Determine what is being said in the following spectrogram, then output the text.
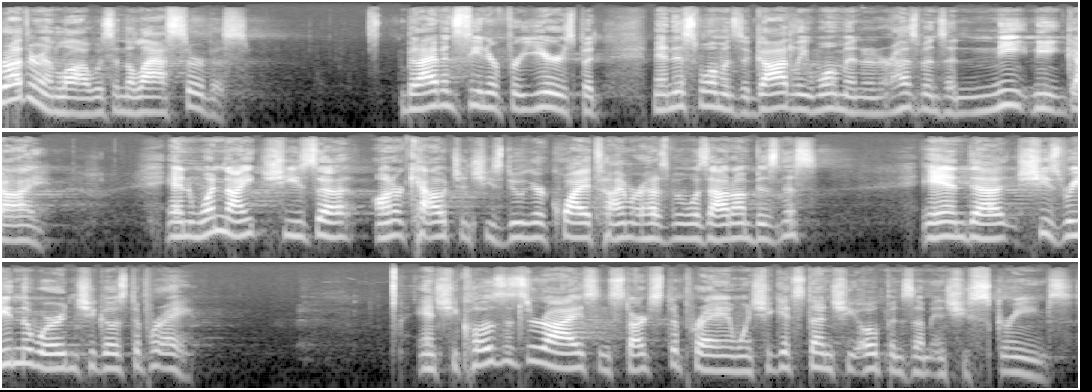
brother in law was in the last service. But I haven't seen her for years. But man, this woman's a godly woman, and her husband's a neat, neat guy. And one night, she's uh, on her couch and she's doing her quiet time. Her husband was out on business. And uh, she's reading the word and she goes to pray. And she closes her eyes and starts to pray. And when she gets done, she opens them and she screams.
